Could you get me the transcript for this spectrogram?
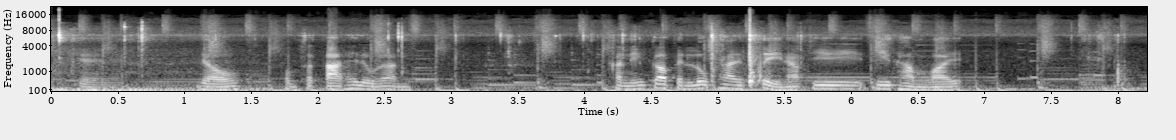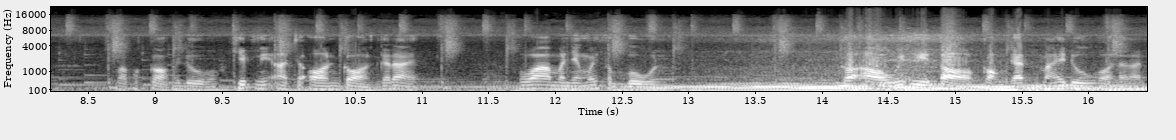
โอเคเดี๋ยวผมสตาร์ทให้ดูแล้วกันคันนี้ก็เป็นลูก54นะครับที่ที่ทำไว้ มาประกอบให้ดูคลิปนี้อาจจะออนก่อนก็ได้ เพราะว่ามันยังไม่สมบูรณ์ ก็เอาวิธีต่อกล่องยัดมาให้ดูก่อนแล้วกัน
